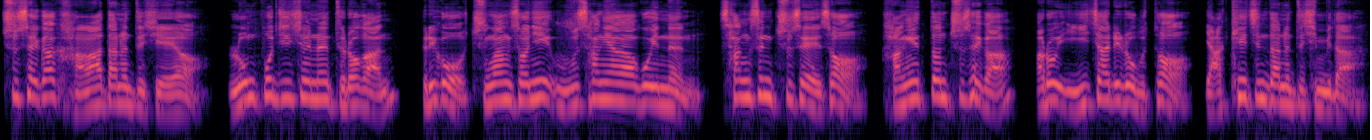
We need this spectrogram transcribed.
추세가 강하다는 뜻이에요. 롱 포지션에 들어간 그리고 중앙선이 우상향하고 있는 상승 추세에서 강했던 추세가 바로 이 자리로부터 약해진다는 뜻입니다.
